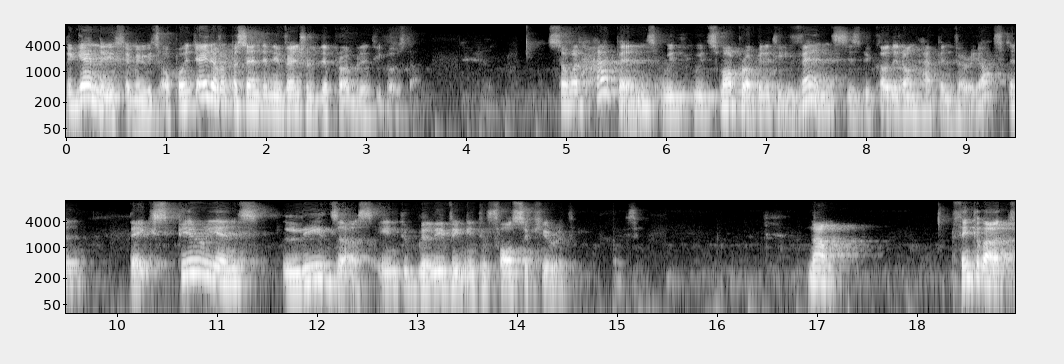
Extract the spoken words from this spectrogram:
Again, then you say maybe it's 0.8 of a percent and eventually the probability goes down. So what happens with, with small probability events is because they don't happen very often, the experience leads us into believing into false security. Now, think about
